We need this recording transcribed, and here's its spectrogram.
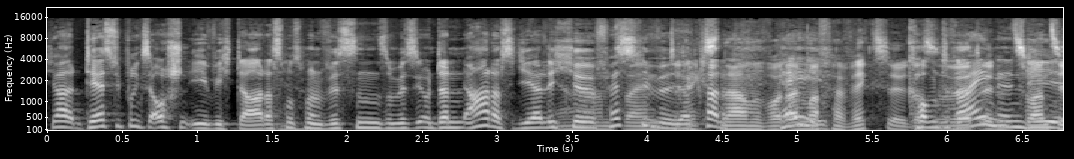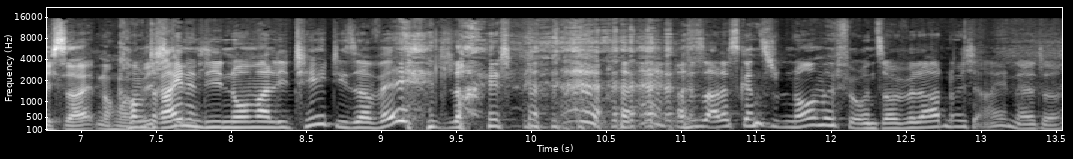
Ja, der ist übrigens auch schon ewig da, das muss man wissen, so ein bisschen. Und dann, ah, das jährliche Ja, Festival, ja klar. Drecksname wurde einmal verwechselt, das Kommt wird rein in in 20 die, Seiten noch mal Kommt rein in wichtig. die Normalität dieser Welt, Leute. das ist alles ganz normal für uns, aber wir laden euch ein, Alter.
